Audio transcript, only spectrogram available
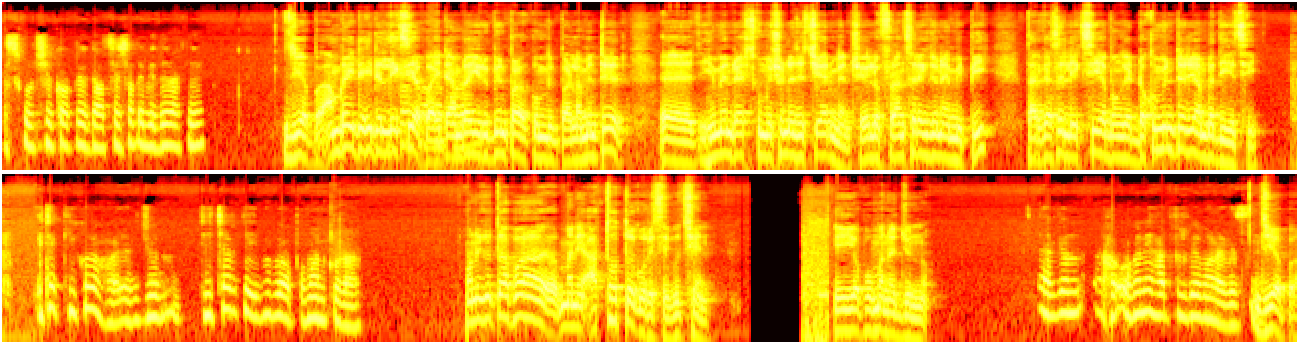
স্কুল শিক্ষকদের গাছের সাথে বেঁধে রাখে জি আপা আমরা এটা এটা লিখছি আপা এটা আমরা ইউরোপিয়ান পার্লামেন্টের হিউম্যান রাইটস কমিশনের যে চেয়ারম্যান সে হলো ফ্রান্সের একজন এমপি তার কাছে লিখছি এবং এর ডকুমেন্টারি আমরা দিয়েছি। এটা কি করে হয়? একজন টিচারকে এইভাবে অপমান করা? অনেকে তো আপা মানে আত্মহত্যা করেছে বুঝছেন? এই অপমানের জন্য। একজন ওখানে হাত ফিল করে মারা গেছে। জি আপা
